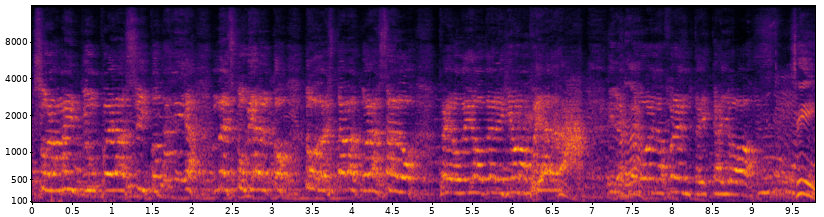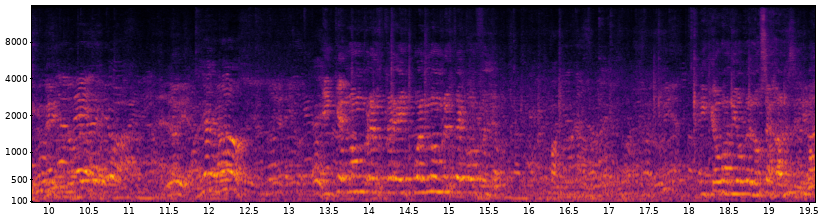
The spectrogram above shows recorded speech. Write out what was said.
Solamente un pedacito tenía descubierto, todo estaba acorazado, pero Dios dirigió la piedra y le pegó en la frente y cayó. Sí. ¿En qué nombre usted, en cuál nombre usted confía? En Jehová Dios de los ejércitos.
